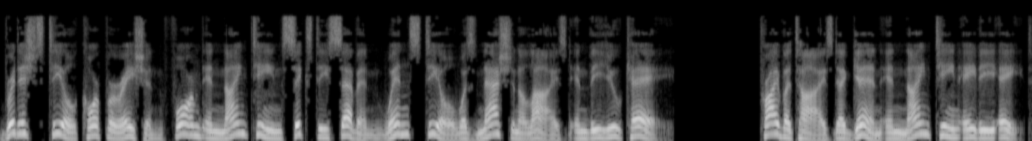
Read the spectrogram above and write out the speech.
British Steel Corporation formed in 1967 when steel was nationalised in the UK privatised again in 1988.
